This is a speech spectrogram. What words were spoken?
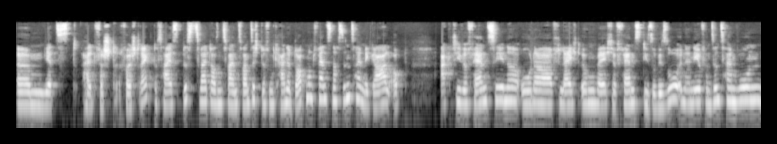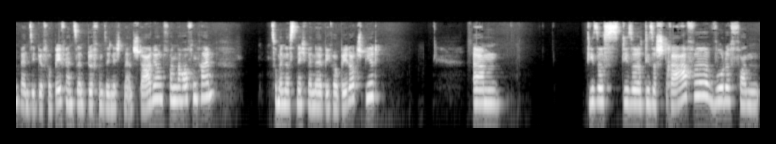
ähm, jetzt halt vollstreckt. Das heißt, bis 2022 dürfen keine Dortmund-Fans nach Sinsheim, egal ob aktive Fanszene oder vielleicht irgendwelche Fans, die sowieso in der Nähe von Sinsheim wohnen. Wenn sie BVB-Fans sind, dürfen sie nicht mehr ins Stadion von Hoffenheim. Zumindest nicht, wenn der BVB dort spielt. Ähm, dieses, diese, diese Strafe wurde von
